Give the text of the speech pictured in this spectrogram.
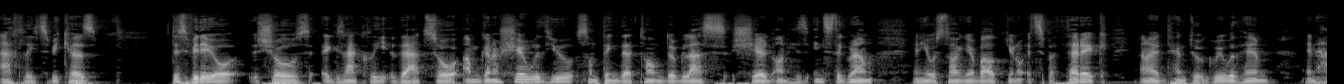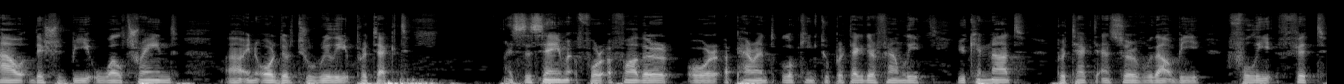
athletes because this video shows exactly that. So I'm going to share with you something that Tom DeBlass shared on his Instagram. And he was talking about, you know, it's pathetic. And I tend to agree with him and how they should be well trained uh, in order to really protect. It's the same for a father or a parent looking to protect their family. You cannot protect and serve without be fully fit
